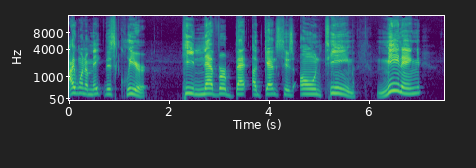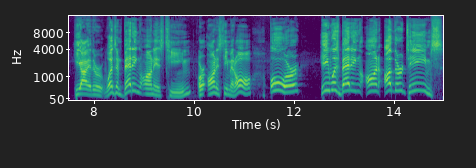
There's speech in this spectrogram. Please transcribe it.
I want to make this clear. He never bet against his own team, meaning he either wasn't betting on his team or on his team at all, or he was betting on other teams.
